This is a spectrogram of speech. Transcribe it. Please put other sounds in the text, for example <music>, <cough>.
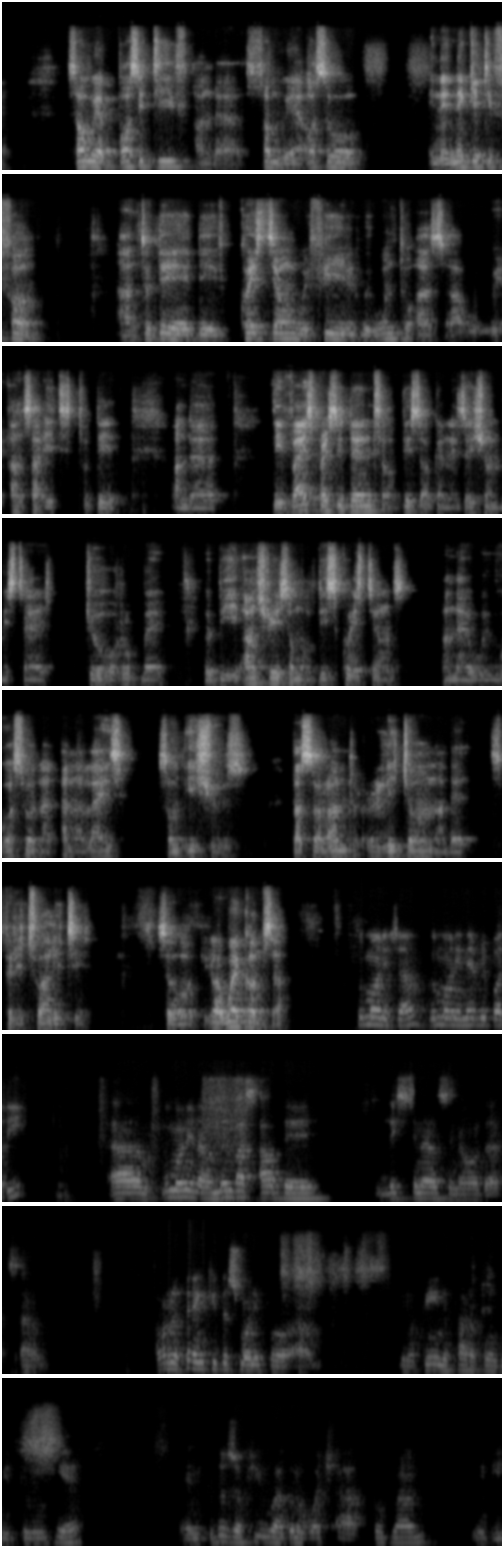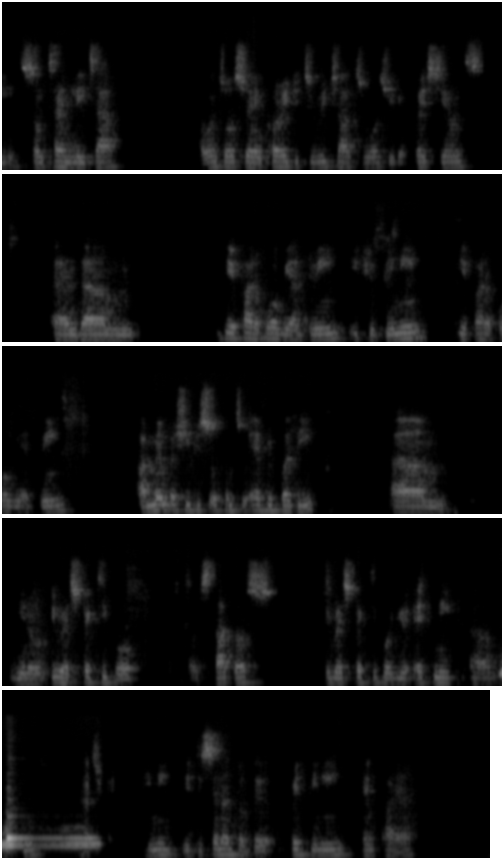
some were positive and uh, some were also in a negative form. And today, the question we feel we want to ask, we answer it today. And the vice president of this organization, Mr. Joe Orukbe, will be answering some of these questions, and uh, we will also analyze some issues that surround religion and the spirituality. So you're welcome, sir. Good morning, sir. Good morning, everybody. Um, good morning, our members out there, listeners, and all that. Um, I want to thank you this morning for um, you know being a part of what we're doing here. And for those of you who are going to watch our program maybe sometime later, I want to also encourage you to reach out to us with your questions and um, be a part of what we are doing. If you've been in, be a part of what we are doing. Our membership is open to everybody, um, you know, irrespective of, of, status, irrespective of your ethnic um, group. That's Benin, a descendant of the Great Benin Empire.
